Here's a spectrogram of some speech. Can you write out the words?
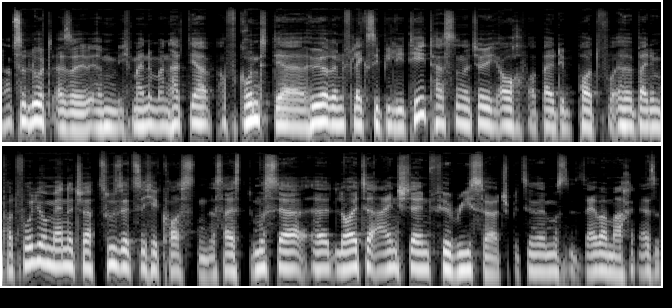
Absolut. Also ähm, ich meine, man hat ja aufgrund der höheren Flexibilität hast du natürlich auch bei dem, Portf äh, dem Portfolio Manager zusätzliche Kosten. Das heißt, du musst ja äh, Leute einstellen für Research, beziehungsweise musst du selber machen. Also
